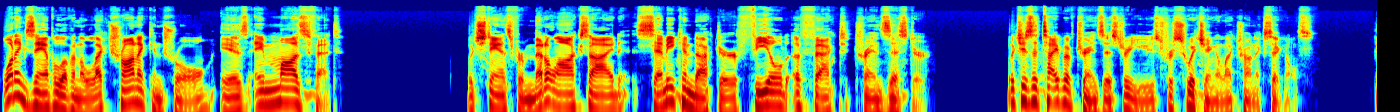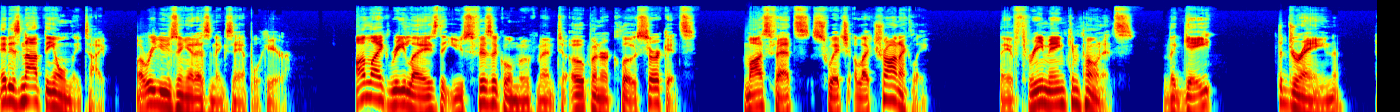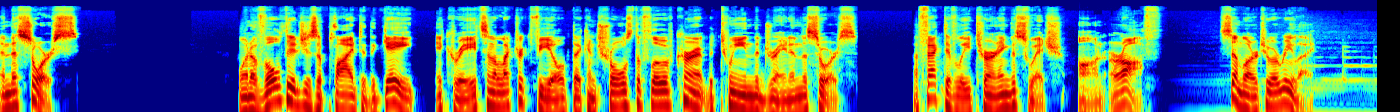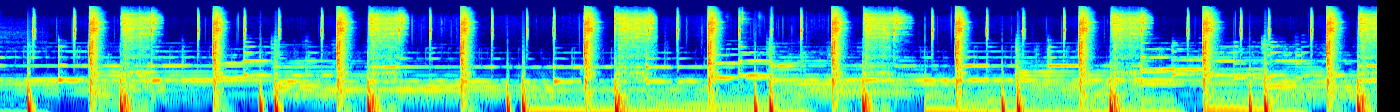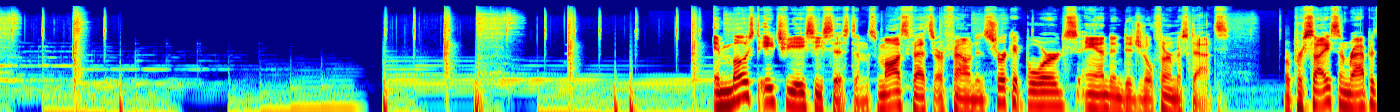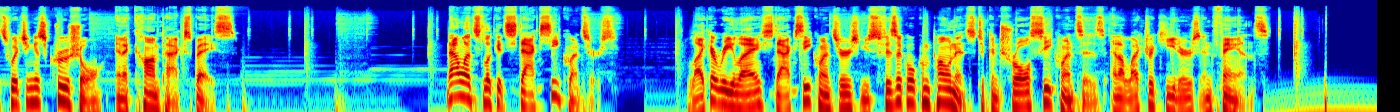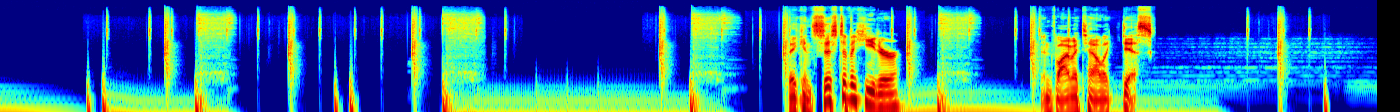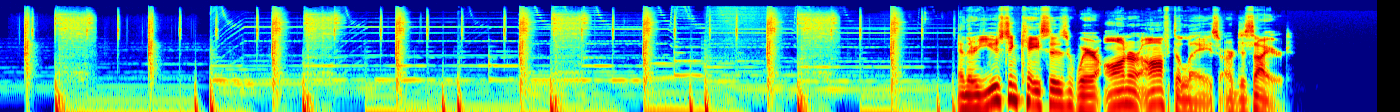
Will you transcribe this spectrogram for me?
One example of an electronic control is a MOSFET, which stands for metal oxide semiconductor field effect transistor, which is a type of transistor used for switching electronic signals. It is not the only type, but we're using it as an example here. Unlike relays that use physical movement to open or close circuits, MOSFETs switch electronically. They have three main components the gate, the drain, and the source. When a voltage is applied to the gate, it creates an electric field that controls the flow of current between the drain and the source, effectively turning the switch on or off, similar to a relay. In most HVAC systems, MOSFETs are found in circuit boards and in digital thermostats, where precise and rapid switching is crucial in a compact space. Now let's look at stack sequencers. Like a relay, stack sequencers use physical components to control sequences and electric heaters and fans. They consist of a heater and bimetallic disc. and they're used in cases where on or off delays are desired.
